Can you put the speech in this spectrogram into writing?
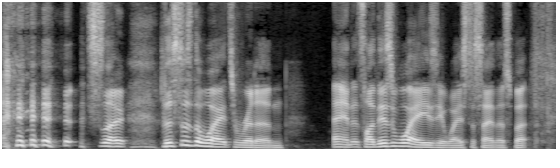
so this is the way it's written. And it's like there's way easier ways to say this, but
